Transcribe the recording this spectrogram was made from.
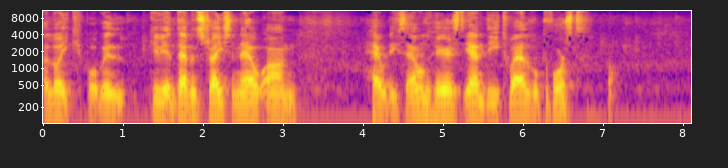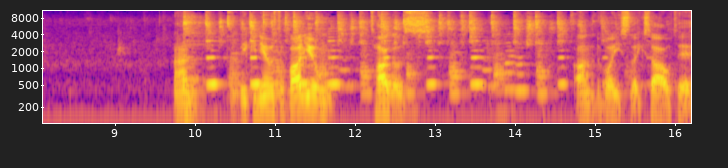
alike but we'll give you a demonstration now on how they sound. Here's the MD12 up first. And we can use the volume toggles on the device like so to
